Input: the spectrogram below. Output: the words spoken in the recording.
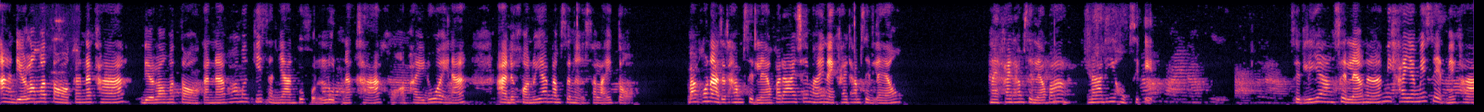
อะเดี๋ยวเรามาต่อกันนะคะ เดี๋ยวเรามาต่อกันนะ เพราะเมื่อกี้สัญญาณกูฝนหลุดนะคะ ขออภัยด้วยนะ อะเดี๋ยวขออนุญาตนำเสนอสไลด์ต่อ บางคนอาจจะทำเสร็จแล้วก็ได้ใช่ไหมไหนใครทำเสร็จแล้วไหนใครทำเสร็จแล้วบ้าง หน้าที่หกสิบเอ็ดเสร็จหรือยังเสร็จแล้วนะ มีใครยังไม่เสร็จไหมคะ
